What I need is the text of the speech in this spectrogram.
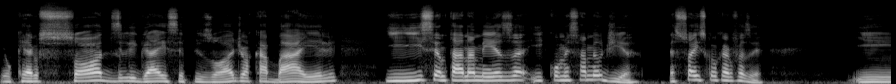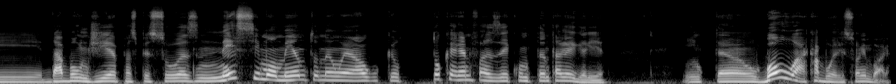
Eu quero só desligar esse episódio, acabar ele e ir sentar na mesa e começar meu dia. É só isso que eu quero fazer e dar bom dia para as pessoas nesse momento não é algo que eu tô querendo fazer com tanta alegria. Então, boa, acabou, eles foram embora.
